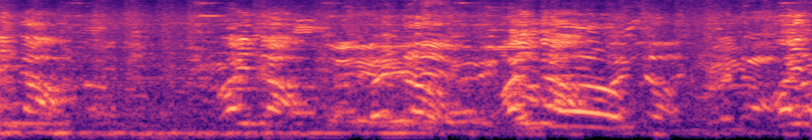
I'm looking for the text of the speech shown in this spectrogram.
아이다 아이다 아이다 아이다 아이다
